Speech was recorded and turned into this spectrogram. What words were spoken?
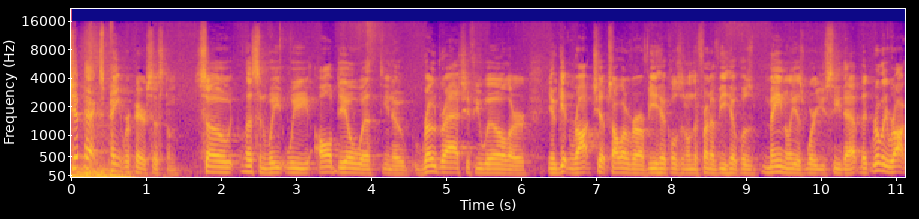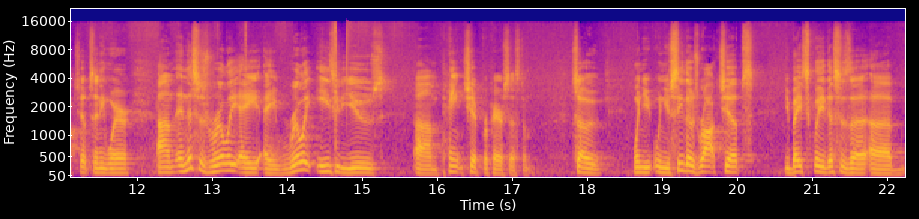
Chipex paint repair system. So listen, we, we all deal with, you know, road rash, if you will, or, you know, getting rock chips all over our vehicles and on the front of vehicles mainly is where you see that, but really rock chips anywhere. Um, and this is really a, a really easy to use um, paint chip repair system. So when you, when you see those rock chips, you basically, this is a,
